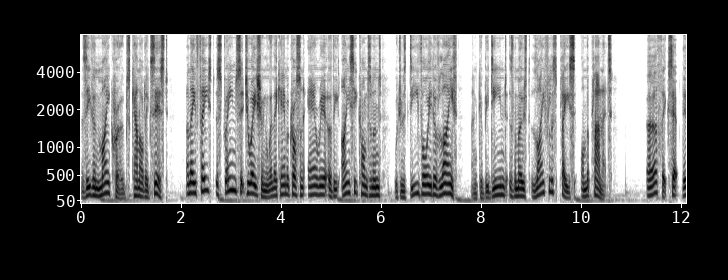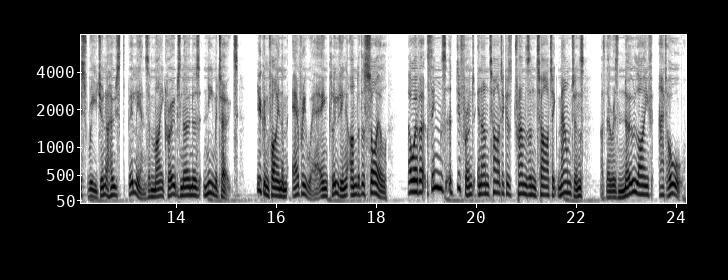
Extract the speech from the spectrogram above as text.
as even microbes cannot exist, and they faced a strange situation when they came across an area of the icy continent which was devoid of life and could be deemed as the most lifeless place on the planet. Earth, except this region, hosts billions of microbes known as nematodes. You can find them everywhere, including under the soil. However, things are different in Antarctica's transantarctic mountains, as there is no life at all.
